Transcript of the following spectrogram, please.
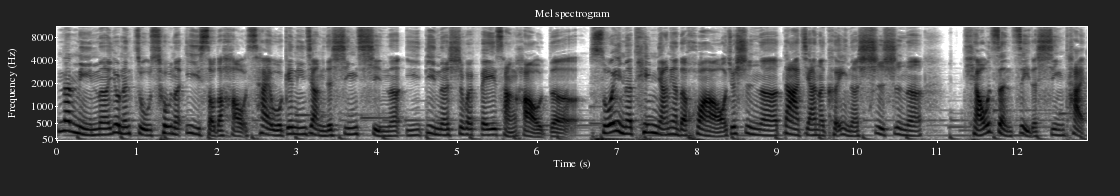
那你呢又能煮出呢一手的好菜，我跟你讲，你的心情呢一定呢是会非常好的。所以呢，听娘娘的话哦，就是呢大家呢可以呢试试呢调整自己的心态，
